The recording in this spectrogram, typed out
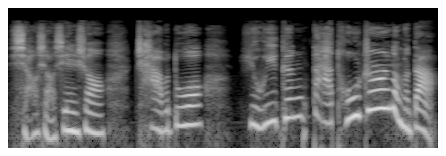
小小先生差不多有一根大头针儿那么大，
